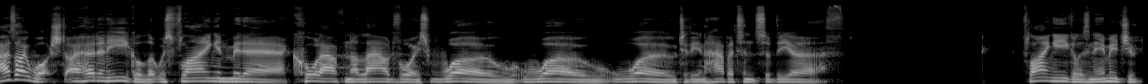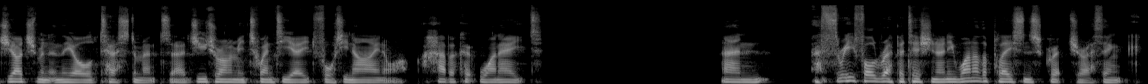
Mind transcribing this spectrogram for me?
As I watched, I heard an eagle that was flying in midair call out in a loud voice, Woe, woe, woe to the inhabitants of the earth. Flying eagle is an image of judgment in the Old Testament, uh, Deuteronomy 28 49 or Habakkuk 1 8. And a threefold repetition, only one other place in Scripture, I think.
